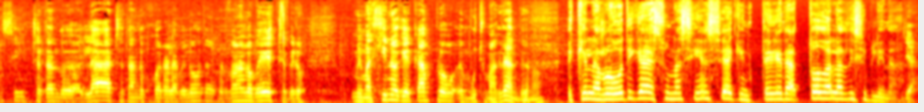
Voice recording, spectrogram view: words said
Así, tratando de bailar, tratando de jugar a la pelota, perdona lo pedestre, pero me imagino que el campo es mucho más grande, ¿no? Es que la robótica es una ciencia que integra todas las disciplinas. Ya.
